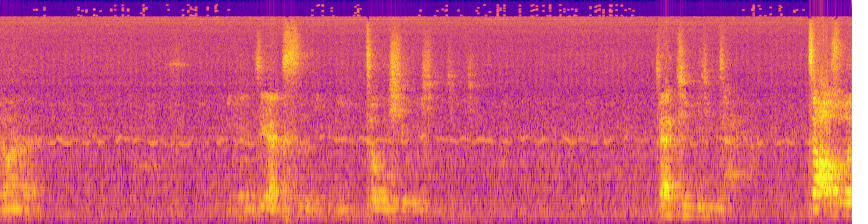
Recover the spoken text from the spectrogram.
那么，你们这样四年理中修行精进，这样精不精彩啊？照说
